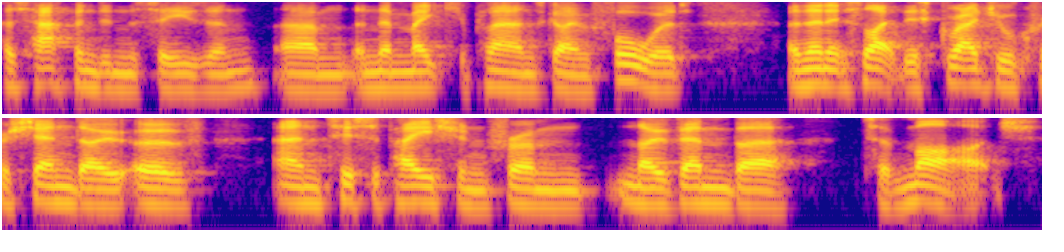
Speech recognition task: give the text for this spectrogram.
has happened in the season, um, and then make your plans going forward. And then it's like this gradual crescendo of anticipation from November to March,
